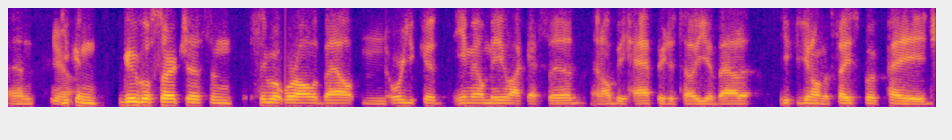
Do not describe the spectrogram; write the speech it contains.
And Yeah. you can Google search us and see what we're all about, and or you could email me, like I said, and I'll be happy to tell you about it. You can get on the Facebook page,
